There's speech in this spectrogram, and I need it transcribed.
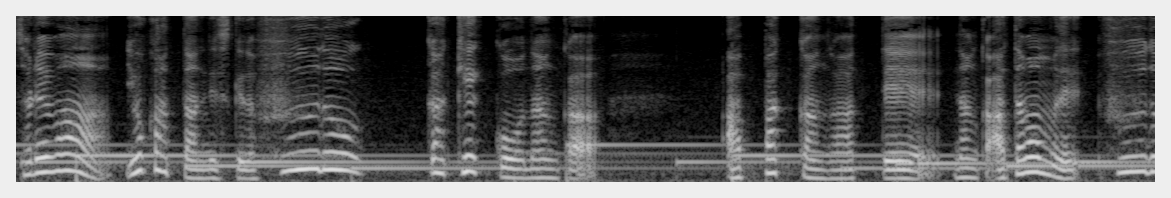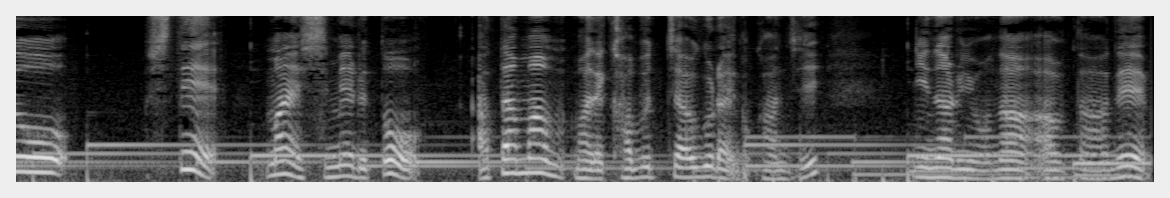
それは良かったんですけどフードが結構なんか圧迫感があってなんか頭までフードをして前閉めると頭までかぶっちゃうぐらいの感じになるようなアウターで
